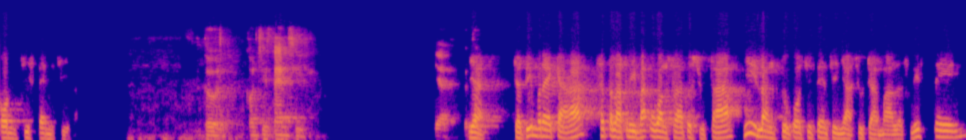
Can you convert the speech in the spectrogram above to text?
konsistensi. Betul, konsistensi. Ya, betul. ya, jadi mereka setelah terima uang 100 juta, hilang tuh konsistensinya. Sudah males listing,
